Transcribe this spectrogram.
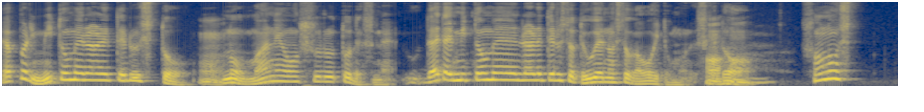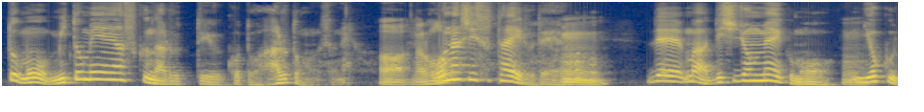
やっぱり認められてる人の真似をするとですね、大体認められてる人って上の人が多いと思うんですけど、うんうその人も認めやすくなるっていうことはあると思うんですよね。ああ、なるほど。同じスタイルで、うん。で、まあ、ディシジョンメイクもうんよく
